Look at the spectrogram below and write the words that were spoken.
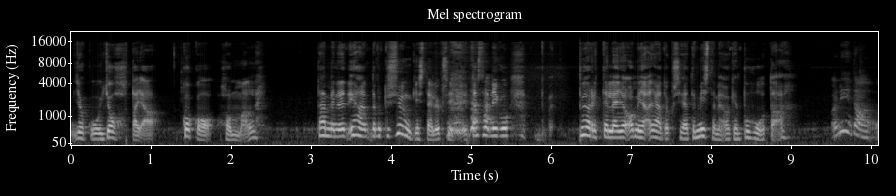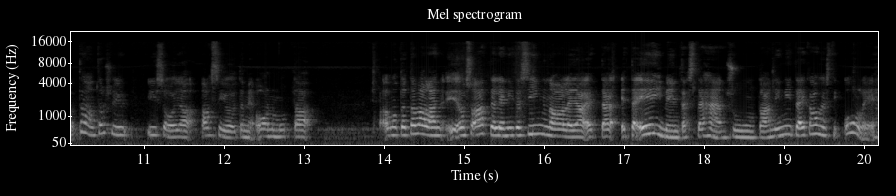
joku johtaja koko hommalle. Tämä menee ihan synkistelyksi. Tässä niinku pyörittelee jo omia ajatuksia, että mistä me oikein puhutaan. Niin, tämä on, tää on tosi isoja asioita ne on, mutta, mutta tavallaan jos ajattelee niitä signaaleja, että, että ei mentäisi tähän suuntaan, niin niitä ei kauheasti ole.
